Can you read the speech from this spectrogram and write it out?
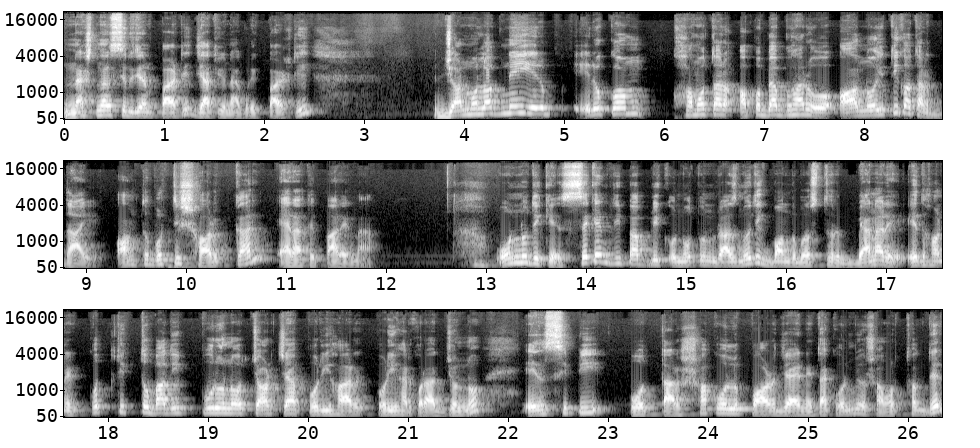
ন্যাশনাল সিটিজেন পার্টি, জাতীয় নাগরিক পার্টি, জন্মলগ্নেই এর- এরকম ক্ষমতার অপব্যবহার ও অনৈতিকতার দায় অন্তর্বর্তী সরকার এড়াতে পারে না। অন্যদিকে সেকেন্ড রিপাবলিক ও নতুন রাজনৈতিক বন্দোবস্তের ব্যানারে এ ধরনের কর্তৃত্ববাদী পুরনো চর্চা পরিহার পরিহার করার জন্য এনসিপি ও তার সকল পর্যায়ের নেতাকর্মী ও সমর্থকদের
